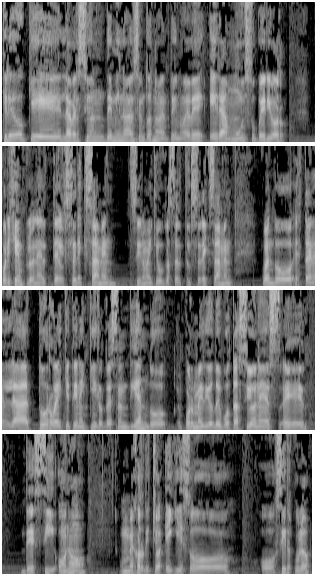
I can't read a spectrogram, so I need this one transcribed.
creo que la versión de 1999 era muy superior. Por ejemplo, en el tercer examen, si no me equivoco es el tercer examen, cuando están en la torre que tienen que ir descendiendo por medio de votaciones eh, de sí o no, mejor dicho, X o, o círculo,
